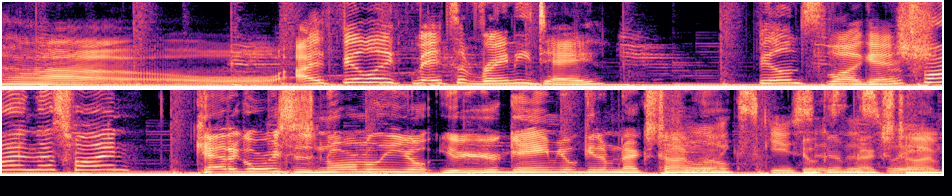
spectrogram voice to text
Oh, I feel like it's a rainy day. Feeling sluggish. That's fine. That's fine. Categories is normally your, your, your game. You'll get them next time. Full though. excuses You'll get them this next time.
